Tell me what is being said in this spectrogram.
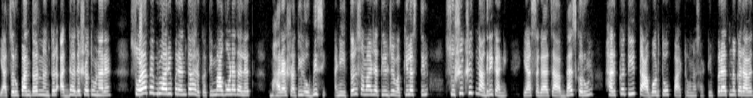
याचं रूपांतर नंतर अध्यादेशात होणार आहे. सोळा फेब्रुवारीपर्यंत हरकती मागवण्यात आल्यात. महाराष्ट्रातील ओबीसी आणि इतर समाजातील जे वकील असतील सुशिक्षित नागरिकांनी या सगळ्याचा अभ्यास करून हरकती ताबडतोब पाठवण्यासाठी प्रयत्न करावेत.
